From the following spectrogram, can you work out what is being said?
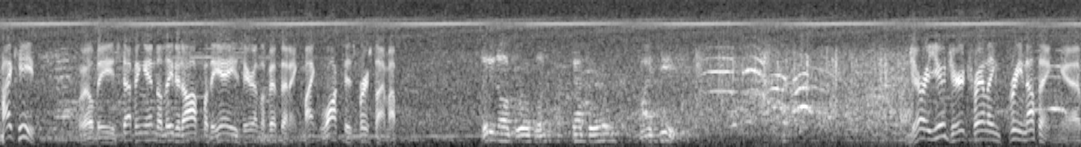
Mike Heath will be stepping in to lead it off for the A's here in the fifth inning. Mike walked his first time up. Leading off for Oakland, catcher Mike Heath. Jerry Ujdur trailing 3 nothing uh,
